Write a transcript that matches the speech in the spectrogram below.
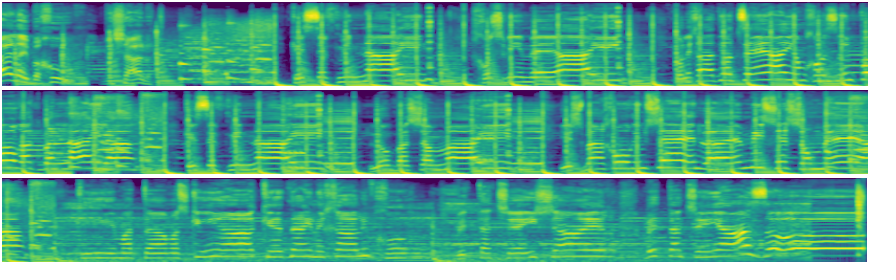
בא אליי בחור ושאל אותי כסף מנין? חושבים מאין? כל אחד יוצא היום חוזרים פה רק בלילה. כסף מנין? לא בשמיים. יש בחורים שאין להם מי ששומע. כי אם אתה משקיע כדאי לך לבחור. בתת שיישאר, בתת שיעזור.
